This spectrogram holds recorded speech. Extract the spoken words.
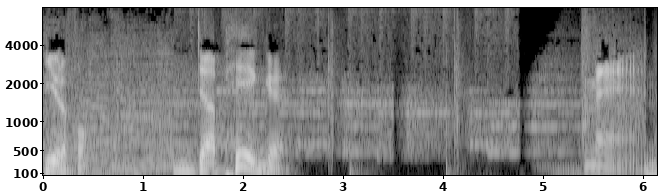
Beautiful. The pig. Man.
